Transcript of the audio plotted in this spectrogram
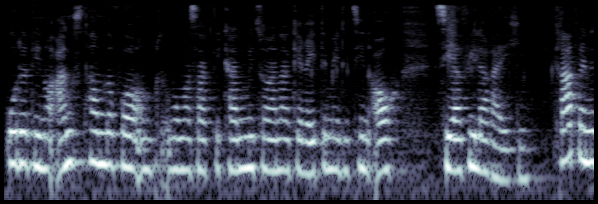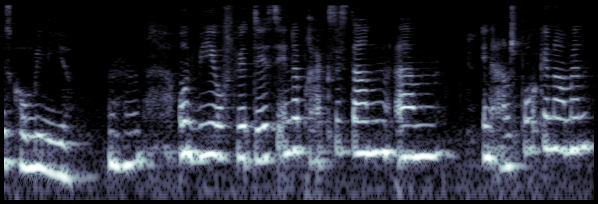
oder die nur Angst haben davor und wo man sagt, ich kann mit so einer Gerätemedizin auch sehr viel erreichen. Gerade wenn ich es kombiniere. Mhm. Und wie oft wird das in der Praxis dann ähm, in Anspruch genommen?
